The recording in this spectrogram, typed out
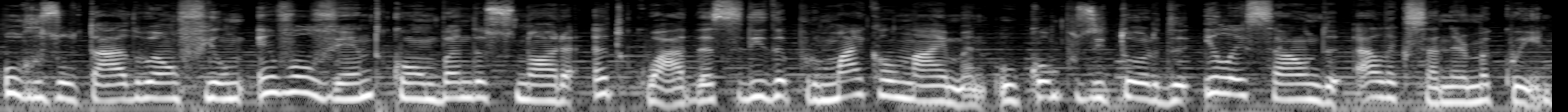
O resultado é um filme envolvente com banda sonora adequada, cedida por Michael Nyman, o compositor de eleição de Alexander McQueen.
